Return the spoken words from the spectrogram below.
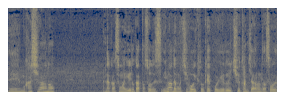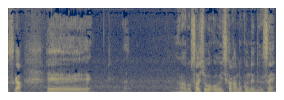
えー、昔はあのなんかすごい緩かったそうです。今でも地方行くと結構緩い駐屯地あるんだそうですが、えーあの最初5日間の訓練でですね、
